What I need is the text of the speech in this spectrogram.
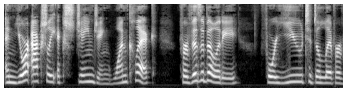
And you're actually exchanging one click for visibility for you to deliver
